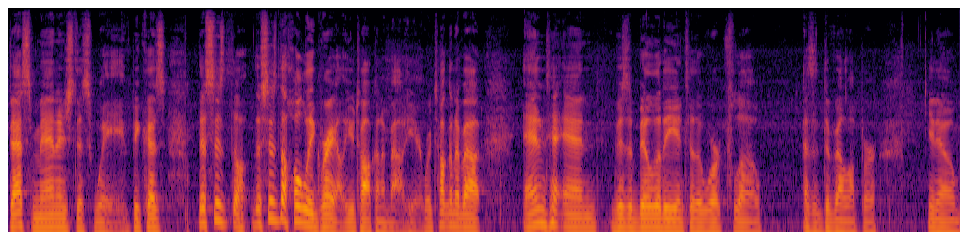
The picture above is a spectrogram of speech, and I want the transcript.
best manage this wave? Because this is the, this is the holy grail you're talking about here. We're talking about end-to-end -end visibility into the workflow as a developer, you know,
